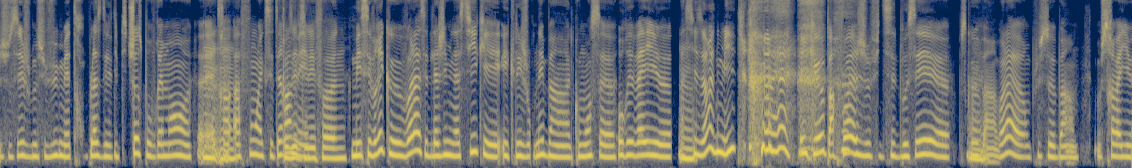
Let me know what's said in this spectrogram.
je sais, je me suis vue mettre en place des, des petites choses pour vraiment euh, être à, à fond, etc. Poser le Mais, mais c'est vrai que voilà, c'est de la gymnastique et, et que les journées, ben, elles commencent euh, au réveil euh, à Mm. 6h30 et que parfois je finissais de bosser euh, parce que Ouais. ben voilà, en plus, ben, je travaille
